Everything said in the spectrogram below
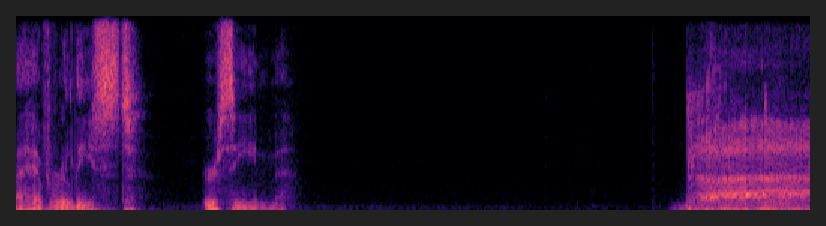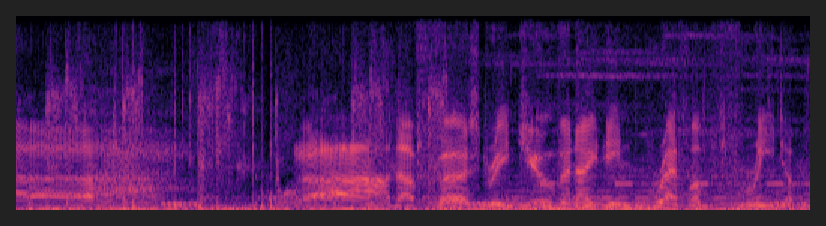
I have released Ursine. Ah, the first rejuvenating breath of freedom.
